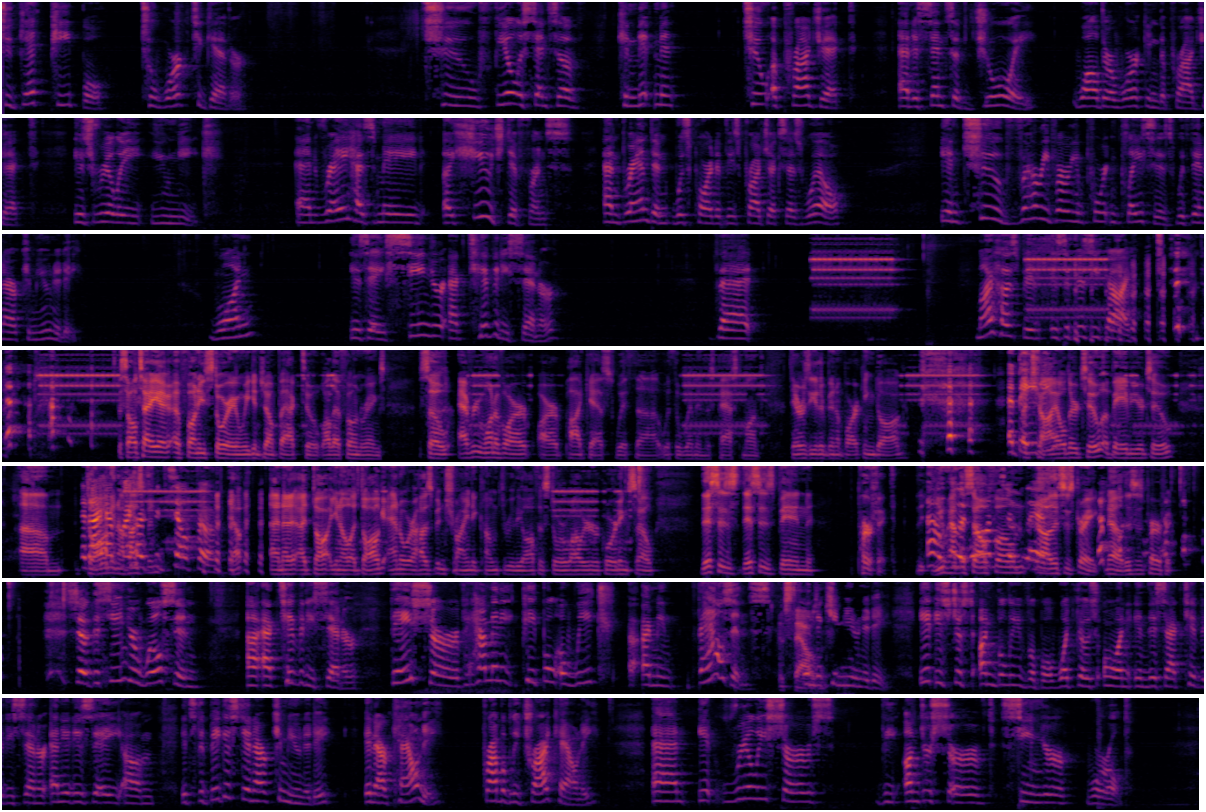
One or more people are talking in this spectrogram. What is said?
to get people to work together, to feel a sense of commitment to a project and a sense of joy while they're working the project is really unique. And Ray has made a huge difference, and Brandon was part of these projects as well, in two very, very important places within our community. One is a senior activity center that my husband is a busy guy. so I'll tell you a funny story, and we can jump back to it while that phone rings. So every one of our our podcasts with uh, with the women this past month, there's either been a barking dog, a a child or two, a baby or two, um, and dog I have and a my husband. husband's cell phone. Yep, and a, a dog, you know, a dog and or a husband trying to come through the office door while we were recording. So this is this has been perfect. Oh, you have good. the cell Well, so phone. glad. oh, this is great. No, this is perfect. So the Senior Wilson uh, Activity Center, they serve how many people a week? Uh, I mean, thousands, It's thousands. in the community. It is just unbelievable what goes on in this activity center, and it is a um, it's the biggest in our community, in our county, probably tri county, and it really serves the underserved senior world.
